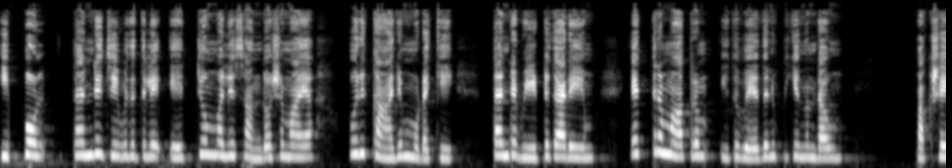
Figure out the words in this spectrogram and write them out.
ഇപ്പോൾ തന്റെ ജീവിതത്തിലെ ഏറ്റവും വലിയ സന്തോഷമായ ഒരു കാര്യം മുടക്കി തന്റെ വീട്ടുകാരെയും എത്രമാത്രം ഇത് വേദനിപ്പിക്കുന്നുണ്ടാവും? പക്ഷേ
